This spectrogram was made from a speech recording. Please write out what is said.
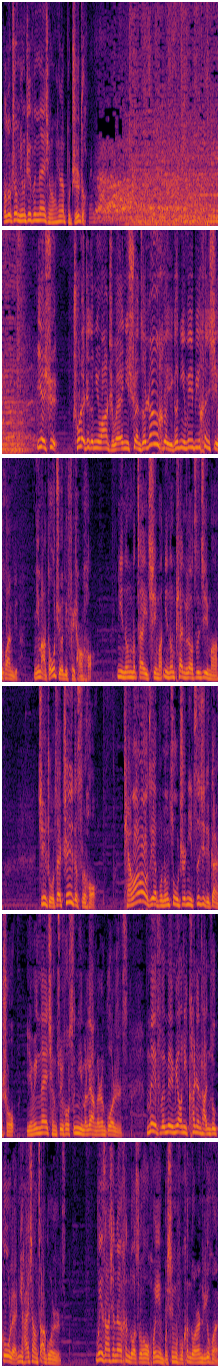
那就证明这份爱情现在不值得。也许除了这个女娃之外，你选择任何一个你未必很喜欢的，你妈都觉得非常好。你能在一起吗？你能骗得了自己吗？记住，在这个时候，天王老子也不能阻止你自己的感受，因为爱情最后是你们两个人过日子，每分每秒你看见他你就够了，你还想咋过日子？为啥现在很多时候婚姻不幸福，很多人离婚，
